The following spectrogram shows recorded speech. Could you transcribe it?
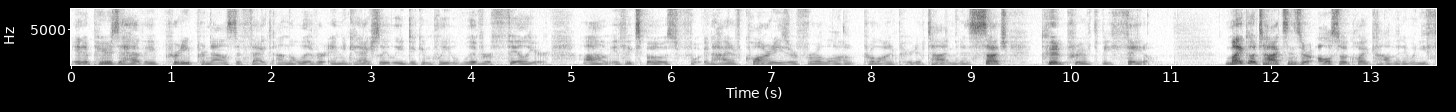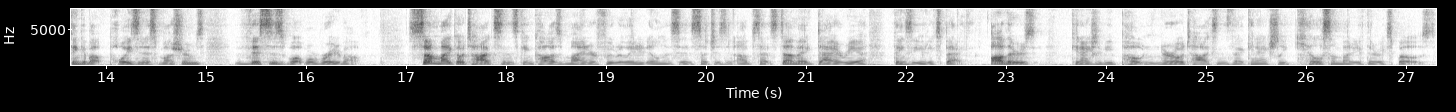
it appears to have a pretty pronounced effect on the liver, and it can actually lead to complete liver failure um, if exposed for, in high enough quantities or for a long, prolonged period of time, and as such, could prove to be fatal. Mycotoxins are also quite common, and when you think about poisonous mushrooms, this is what we're worried about. Some mycotoxins can cause minor food related illnesses, such as an upset stomach, diarrhea, things that you'd expect. Others can actually be potent neurotoxins that can actually kill somebody if they're exposed.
